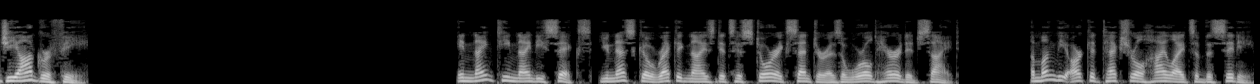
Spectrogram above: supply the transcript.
Geography In 1996, UNESCO recognized its historic center as a World Heritage Site. Among the architectural highlights of the city,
